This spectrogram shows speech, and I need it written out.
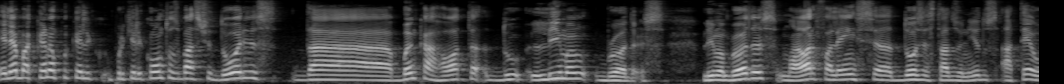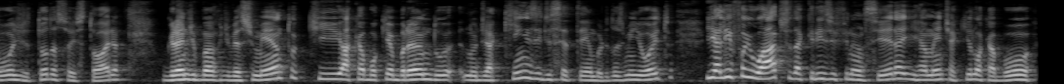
ele é bacana porque ele, porque ele conta os bastidores da bancarrota do Lehman Brothers. Lehman Brothers, maior falência dos Estados Unidos até hoje, de toda a sua história. O grande banco de investimento que acabou quebrando no dia 15 de setembro de 2008. E ali foi o ápice da crise financeira e realmente aquilo acabou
